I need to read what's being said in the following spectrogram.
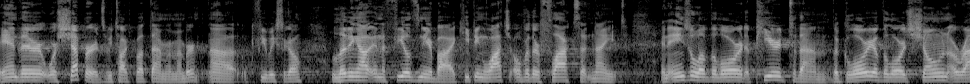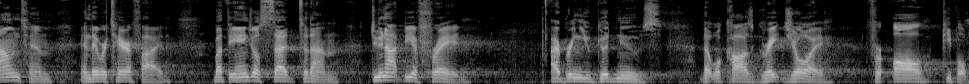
And there were shepherds, we talked about them, remember, uh, a few weeks ago, living out in the fields nearby, keeping watch over their flocks at night. An angel of the Lord appeared to them. The glory of the Lord shone around him, and they were terrified. But the angel said to them, Do not be afraid. I bring you good news that will cause great joy for all people.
